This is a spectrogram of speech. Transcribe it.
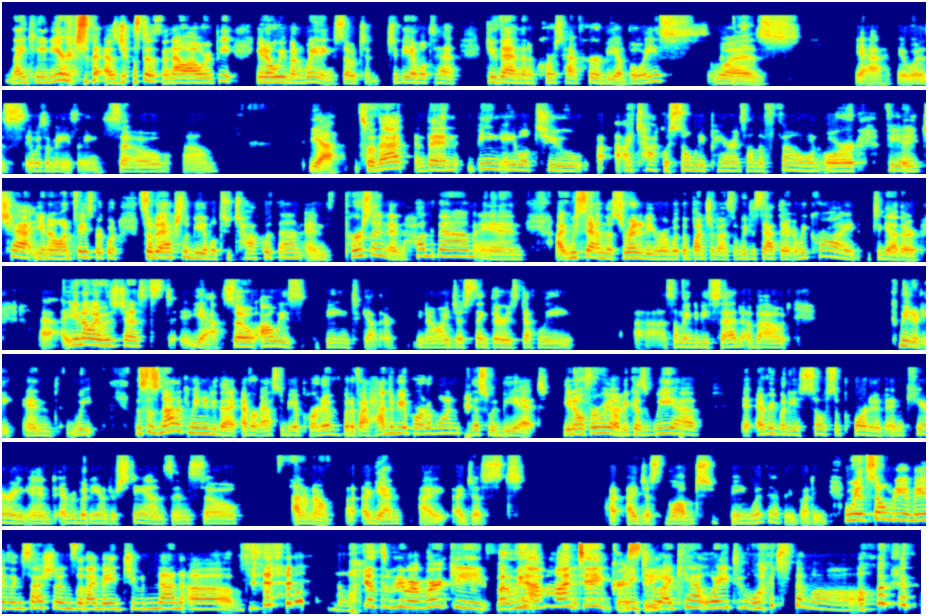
19 years as justice, and now I'll repeat, you know, we've been waiting. So to to be able to do that, and then of course have her be a voice was, yeah, it was it was amazing. So um, yeah so that and then being able to i talk with so many parents on the phone or via chat you know on facebook so to actually be able to talk with them in person and hug them and I, we sat in the serenity room with a bunch of us and we just sat there and we cried together. Uh, you know it was just yeah so always being together you know i just think there is definitely uh, something to be said about community and we this is not a community that I ever asked to be a part of, but if I had to be a part of one, this would be it. You know, for real, because we have everybody is so supportive and caring and everybody understands. And so I don't know. Again, I I just I, I just loved being with everybody. We had so many amazing sessions that I made to none of. because we were working, but we have them on tape, Christy. We do. I can't wait to watch them all.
